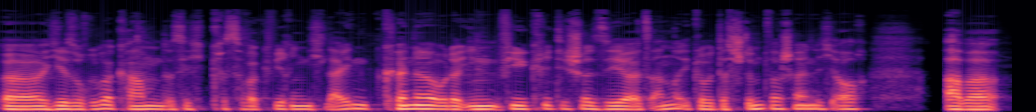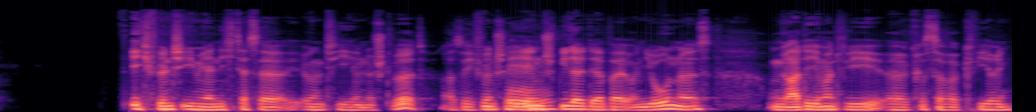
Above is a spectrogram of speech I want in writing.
äh, hier so rüberkam, dass ich Christopher Quiring nicht leiden könne oder ihn viel kritischer sehe als andere. Ich glaube, das stimmt wahrscheinlich auch. Aber ich wünsche ihm ja nicht, dass er irgendwie hier nicht wird. Also ich wünsche Mhm. jedem Spieler, der bei Union ist, und gerade jemand wie äh, Christopher Quiring,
